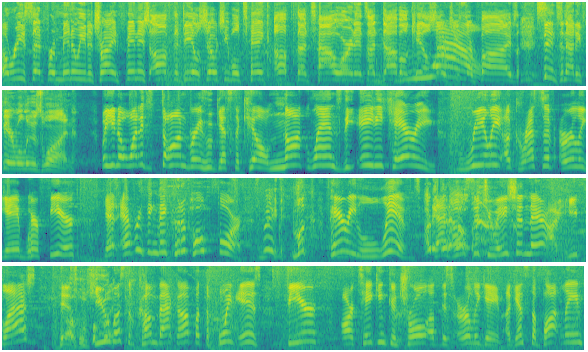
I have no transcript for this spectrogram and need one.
A reset from Minui to try and finish off the deal. Shochi will tank up the tower, and it's a double kill. Wow. Shochi survives. Cincinnati Fear will lose one. But you know what? It's Donbray who gets the kill, not Lens, the AD carry. Really aggressive early game where Fear get everything they could have hoped for. Wait. Look, Perry lived that whole out? situation there. I mean, he flashed. His Oh, Q boy. must have come back up, but the point is, Fear are taking control of this early game against the bot lane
